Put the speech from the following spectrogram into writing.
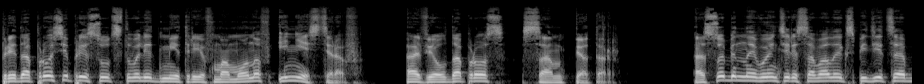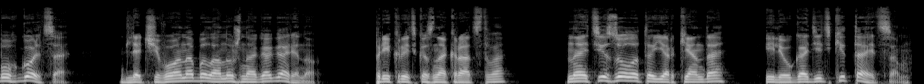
При допросе присутствовали Дмитриев Мамонов и Нестеров, а вел допрос сам Петр. Особенно его интересовала экспедиция Бухгольца – для чего она была нужна Гагарину? Прикрыть казнократство? Найти золото Яркенда? Или угодить китайцам?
